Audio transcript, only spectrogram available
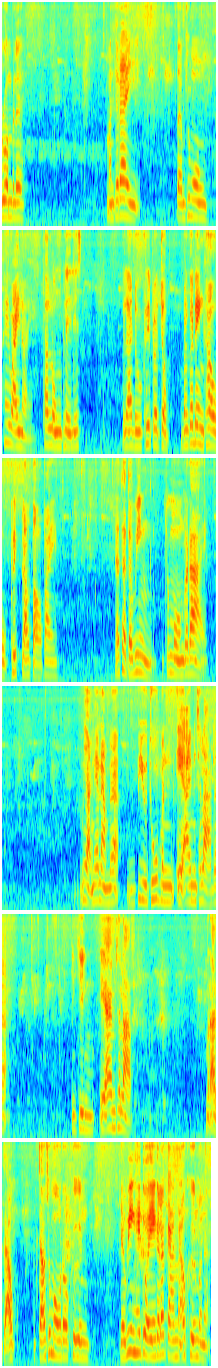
รวมไปเลย มันจะได้เติมชั่วโมงให้ไวหน่อย ถ้าลงเพลย์ลิสต์เวลาดูคลิปเราจบ มันก็เด้งเข้าคลิปเราต่อไป แล้วถ้าจะวิ่งชั่วโมงก็ได้ ไม่อยากแนะนำแล้วพี่ YouTube มัน AI มันฉลาดแล้วจริงๆ AI มันฉลาด มันอาจจะเอาเจะเอาชั่วโมงเราคืน อย่าวิ่งให้ตัวเองก็แล้วกันมันเอาคืนหมดอะ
